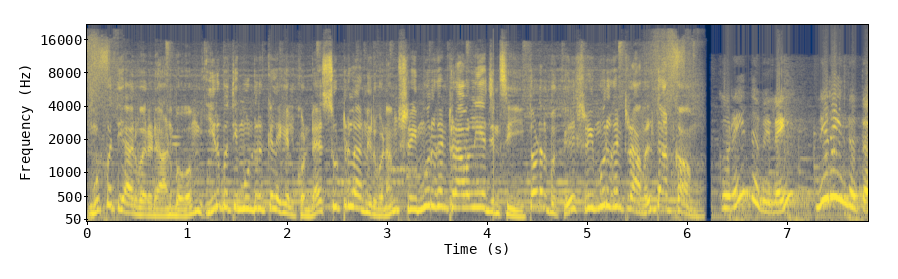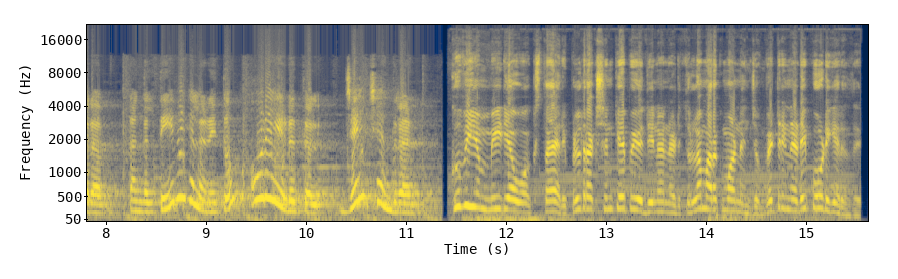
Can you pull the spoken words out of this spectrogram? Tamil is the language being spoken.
முப்பத்தி ஆறு வருட அனுபவம் இருபத்தி மூன்று கிளைகள் கொண்ட சுற்றுலா நிறுவனம் ஸ்ரீ முருகன் டிராவல் ஏஜென்சி தொடர்புக்கு Shri Murugan travel dot com குறைந்த விலை நிறைந்த தரம். தங்கள் தேவைகள் அனைத்தும் ஒரே இடத்தில். ஜெயச்சந்திரன். குவியம் மீடியா ஒர்க்ஸ் தயாரிப்பில் ரக்ஷன் கேபி தினா நடித்துள்ள மறக்குமா நெஞ்சம் வெற்றி நடை போடுகிறது.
